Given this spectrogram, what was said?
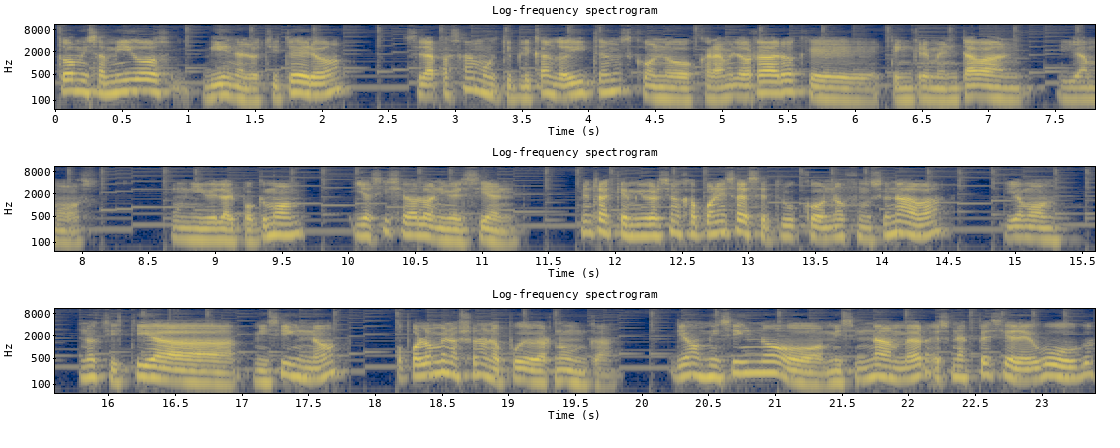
Todos mis amigos, bien a lo chitero, se la pasaban multiplicando ítems con los caramelos raros que te incrementaban, digamos, un nivel al Pokémon y así llevarlo a nivel 100. Mientras que en mi versión japonesa ese truco no funcionaba, digamos, no existía mi signo, o por lo menos yo no lo pude ver nunca. Digamos, mi signo o missing number es una especie de bug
